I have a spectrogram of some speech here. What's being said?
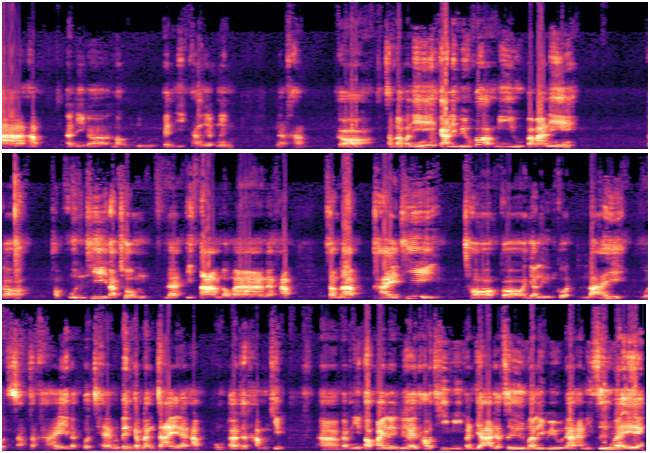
คาครับ อันนี้ก็ลองดูเป็นอีกทางเลือกหนึ่งนะครับ ก็สำหรับวันนี้การรีวิวก็มีอยู่ประมาณนี้ ก็ขอบคุณที่รับชมและติดตามเรามานะครับสำหรับใครที่ชอบก็อย่าลืมกดไลค์ กด Subscribe และกดแชร์เพื่อเป็นกำลังใจนะครับ ผมก็จะทำคลิปแบบนี้ต่อไปเรื่อยๆ เท่าที่มีปัญญาจะซื้อมารีวิวนะ อันนี้ซื้อมาเอง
